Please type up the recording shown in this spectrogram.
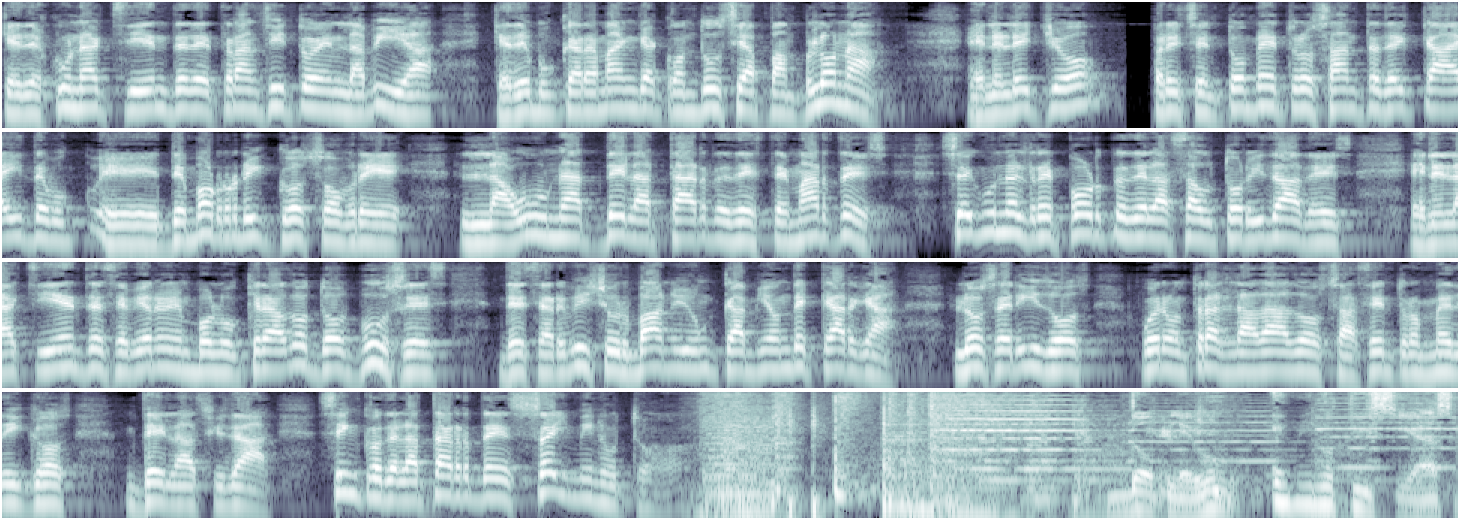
que dejó un accidente de tránsito en la vía que de Bucaramanga conduce a Pamplona. En el hecho, presentó metros antes del CAI de, eh, de Morro Rico sobre la una de la tarde de este martes. Según el reporte de las autoridades, en el accidente se vieron involucrados dos buses de servicio urbano y un camión de carga. Los heridos fueron trasladados a centros médicos de la ciudad. Cinco de la tarde, seis minutos. WM Noticias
